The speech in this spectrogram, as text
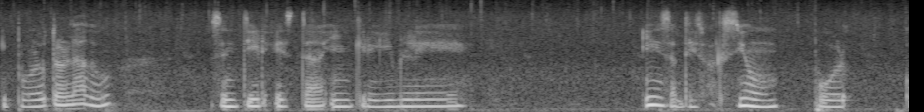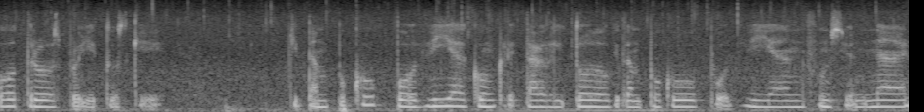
y por otro lado sentir esta increíble insatisfacción por otros proyectos que que tampoco podía concretar del todo, que tampoco podían funcionar.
